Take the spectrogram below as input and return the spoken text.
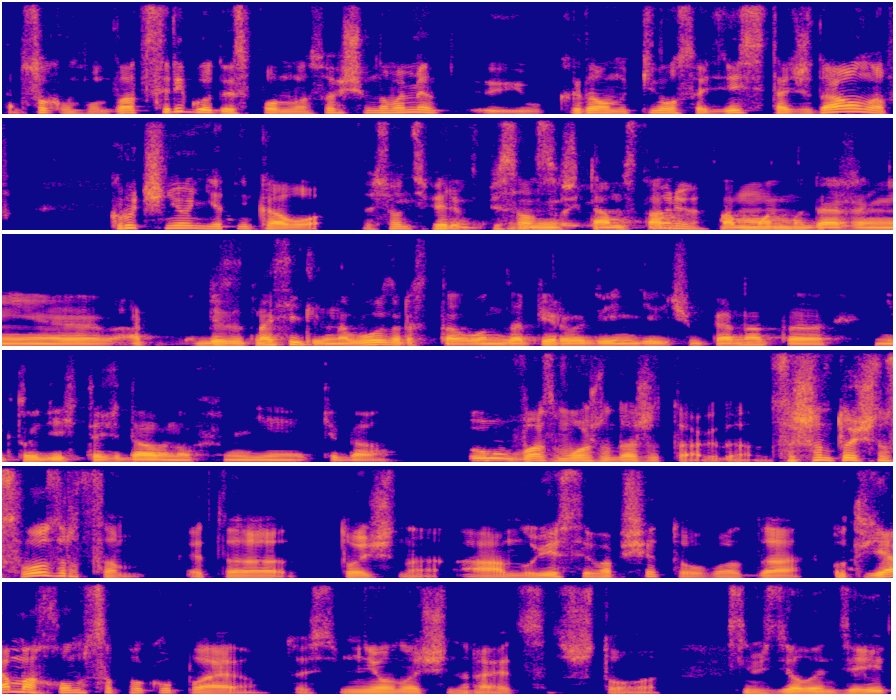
там, сколько, по-моему, 23 года исполнилось. В общем, на момент, когда он кинул свои 10 тачдаунов, круче него нет никого. То есть он теперь вписал Миш, свою там, историю. По- по-моему, даже не от- безотносительно возраста, он за первые две недели чемпионата никто 10 тачдаунов не кидал. Ну, возможно, даже так, да. Совершенно точно с возрастом, это точно. А ну, если вообще, то вот да. Вот я Махомса покупаю. То есть мне он очень нравится, что с ним сделал Инди Рид.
